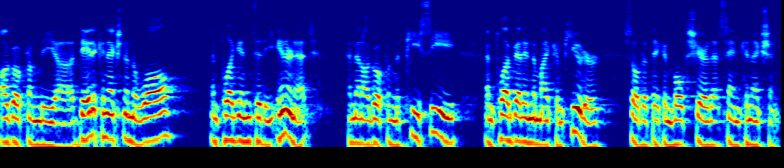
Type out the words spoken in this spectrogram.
I'll go from the uh, data connection in the wall and plug into the internet. And then I'll go from the PC and plug that into my computer so that they can both share that same connection.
